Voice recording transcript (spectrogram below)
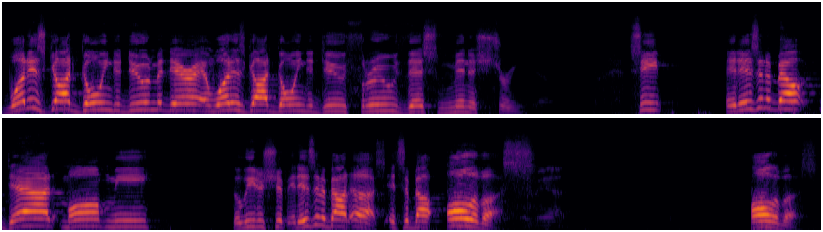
What is God going to do in Madera and what is God going to do through this ministry? See, it isn't about dad, mom, me, the leadership. It isn't about us. It's about all of us. All of us.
